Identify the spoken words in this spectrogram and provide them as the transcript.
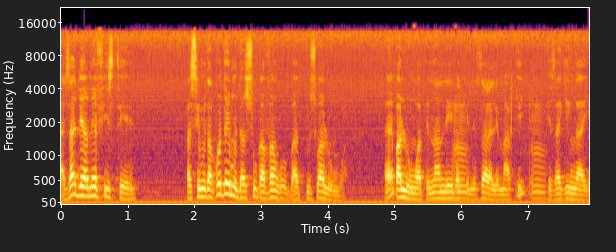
aza dernier fils te. Parce que moto akotaki moto asuka avango bato mosusu balongwa Eh, balongwa mpena nde bakende sala le marquis ezalaki ngai.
